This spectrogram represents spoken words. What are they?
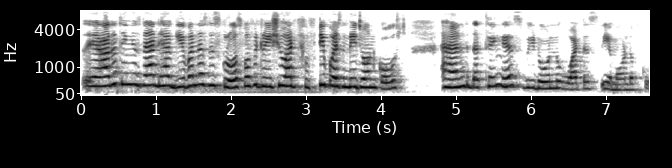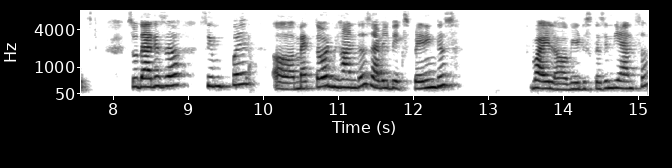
the other thing is that they have given us this gross profit ratio at 50 percentage on cost. And the thing is we don't know what is the amount of cost. So that is a simple uh, method behind this. I will be explaining this while uh, we are discussing the answer.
